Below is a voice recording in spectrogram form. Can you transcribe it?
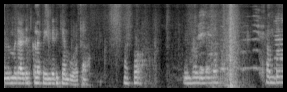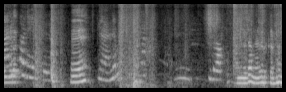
നമ്മുടെ അടുക്കള പെയിന്റ് അടിക്കാൻ പോവാ കേട്ടോ അപ്പോൾ എന്താ ഏ? അങ്ങനെ എടുക്കണം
